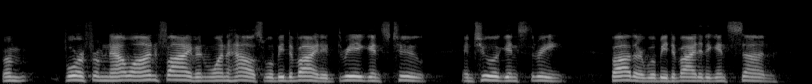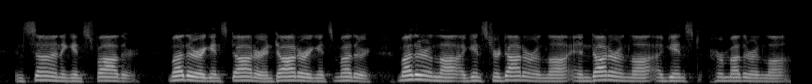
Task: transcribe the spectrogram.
From, for from now on, five in one house will be divided, three against two, and two against three. Father will be divided against son, and son against father, mother against daughter, and daughter against mother, mother in law against her daughter in law, and daughter in law against her mother in law.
